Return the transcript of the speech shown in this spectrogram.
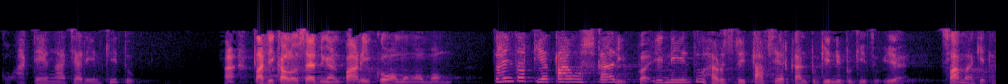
kok ada yang ngajarin gitu? Nah, tadi kalau saya dengan Pak Riko omong-omong, ternyata dia tahu sekali bahwa ini itu harus ditafsirkan begini begitu. Iya, sama kita.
